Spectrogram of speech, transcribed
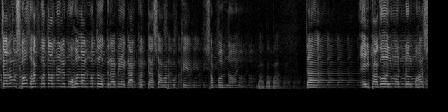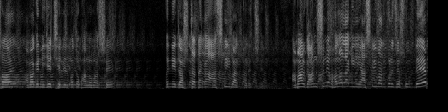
আমার চরম সৌভাগ্য নাহলে মহলার মতো গ্রামে গান করতে আসা আমার পক্ষে সম্ভব নয়। তা এই পাগল মন্ডল মহাশয় আমাকে নিজের ছেলের মতো ভালোবাসে। উনি দশটা টাকা আশীর্বাদ করেছেন। আমার গান শুনে ভালো লাগেনি আশীর্বাদ করেছে সুখদেব।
